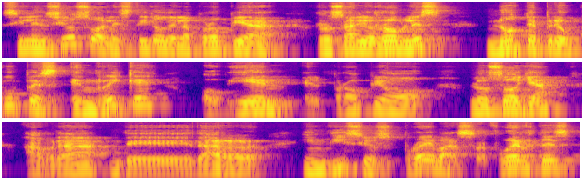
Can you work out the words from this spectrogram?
silencioso al estilo de la propia Rosario Robles? No te preocupes, Enrique, o bien el propio Lozoya habrá de dar indicios, pruebas fuertes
